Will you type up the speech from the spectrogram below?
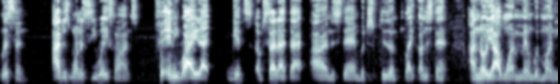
Listen, I just want to see waistlines. For anybody that gets upset at that, I understand, but just please like understand. I know y'all want men with money.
